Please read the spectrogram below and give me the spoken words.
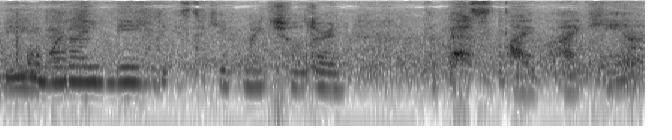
need. What I need is to give my children the best life I can.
